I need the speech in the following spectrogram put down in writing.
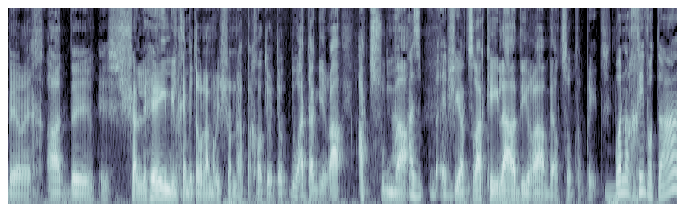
בערך עד אה, שלהי מלחמת העולם הראשונה, פחות או יותר. תנועת הגירה עצומה, אז אה, שיצרה קהילה אדירה בארצות הברית. בוא נרחיב אותה,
